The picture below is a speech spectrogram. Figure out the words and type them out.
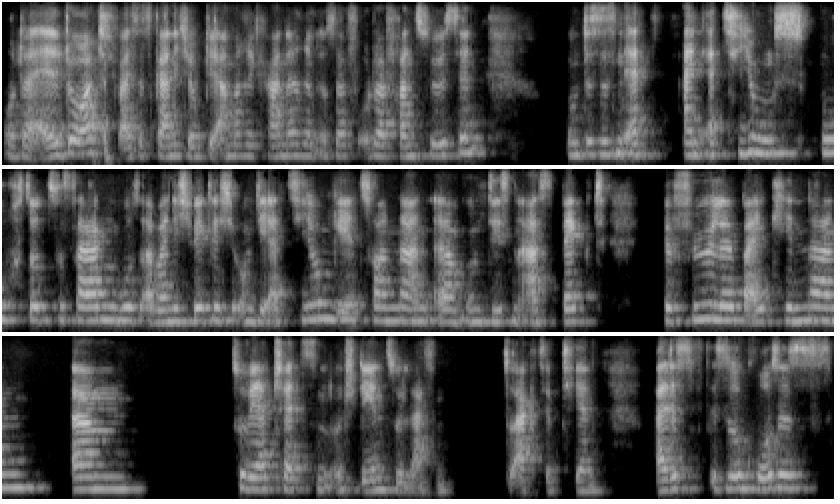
oder Eldort. Ich weiß jetzt gar nicht, ob die Amerikanerin ist oder Französin. Und das ist ein, er ein Erziehungsbuch sozusagen, wo es aber nicht wirklich um die Erziehung geht, sondern ähm, um diesen Aspekt, Gefühle bei Kindern ähm, zu wertschätzen und stehen zu lassen, zu akzeptieren. Weil das ist so ein großes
